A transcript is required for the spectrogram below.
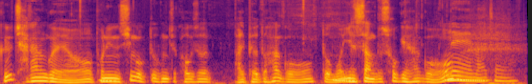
그리고 잘하는 거예요. 본인 신곡도 이제 거기서 발표도 하고 또뭐 음. 일상도 소개하고. 네, 맞아요.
